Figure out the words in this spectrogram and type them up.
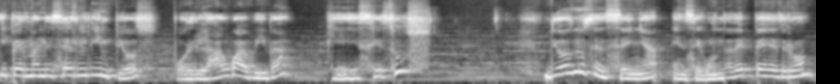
y permanecer limpios por el agua viva que es Jesús. Dios nos enseña en 2 de Pedro,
